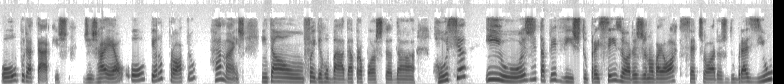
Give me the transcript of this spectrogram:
ou por ataques de Israel ou pelo próprio Hamas. Então, foi derrubada a proposta da Rússia e hoje está previsto para as 6 horas de Nova York, 7 horas do Brasil,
